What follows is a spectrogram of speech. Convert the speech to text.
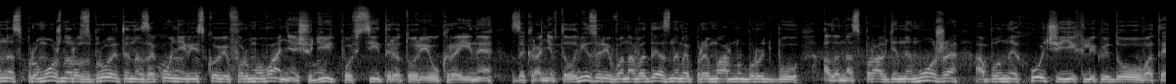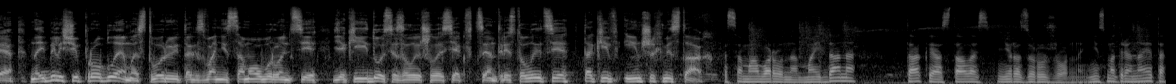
не спроможна роззброїти незаконні військові формування, що діють по всій території України. З екранів телевізорів вона веде з ними примарну боротьбу, але насправді не може або не хоче їх ліквідовувати. Найбільші проблеми створюють так звані самооборонці, які й досі залишились як в центрі столиці, так і в інших містах. Самооборона Майдана так и осталась неразоруженной. Несмотря на это,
